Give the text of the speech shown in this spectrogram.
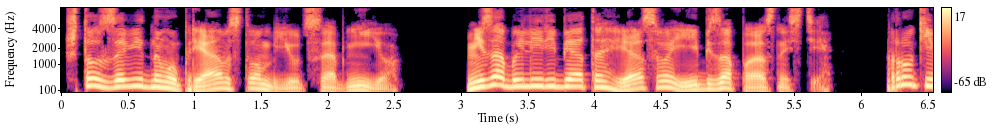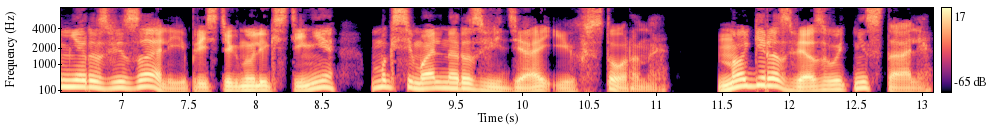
что с завидным упрямством бьются об нее. Не забыли ребята и о своей безопасности. Руки мне развязали и пристегнули к стене, максимально разведя их в стороны. Ноги развязывать не стали.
